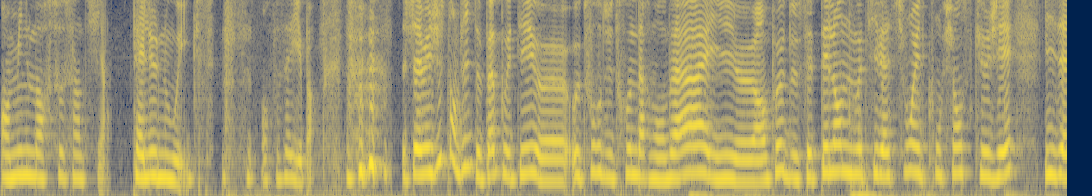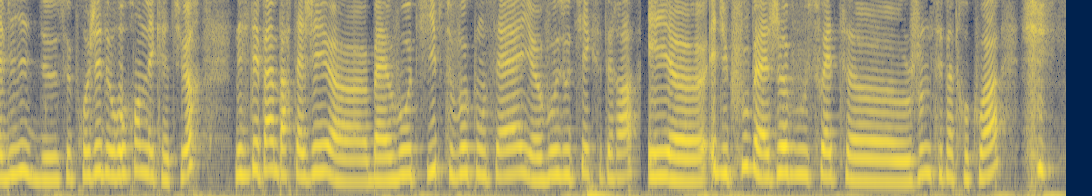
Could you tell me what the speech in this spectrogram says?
en mille morceaux scintillants. Tel une non, ça, y est pas. J'avais juste envie de papoter euh, autour du trône d'Armanda et euh, un peu de cet élan de motivation et de confiance que j'ai vis-à-vis de ce projet de reprendre l'écriture. N'hésitez pas à me partager euh, bah, vos tips, vos conseils, vos outils, etc. Et, et du coup, bah, je vous souhaite je ne sais pas trop quoi.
